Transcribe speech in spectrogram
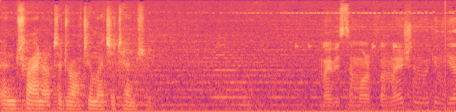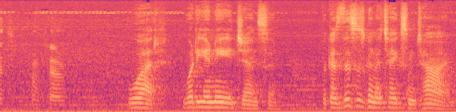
and try not to draw too much attention. Maybe some more information we can get from her? What? What do you need, Jensen? Because this is gonna take some time.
